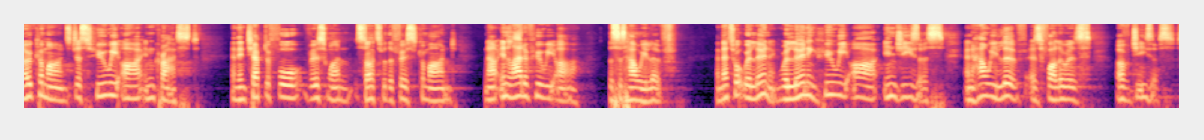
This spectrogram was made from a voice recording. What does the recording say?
no commands, just who we are in Christ. And then chapter 4, verse 1 starts with the first command. Now, in light of who we are, this is how we live. And that's what we're learning. We're learning who we are in Jesus and how we live as followers of Jesus.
